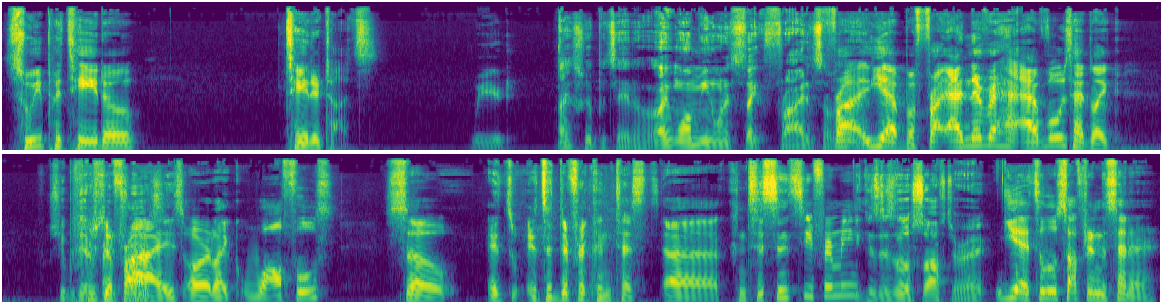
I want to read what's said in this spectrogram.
sweet potato tater tots. Weird. Like sweet potato. Like well, I mean when it's like fried and stuff. Fry, like yeah, but fry. I never had. I've always had like Sweet potato french fries or like waffles. So it's it's a different contest uh consistency for me. because it's a little softer, right? Yeah, it's a little softer in the center,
